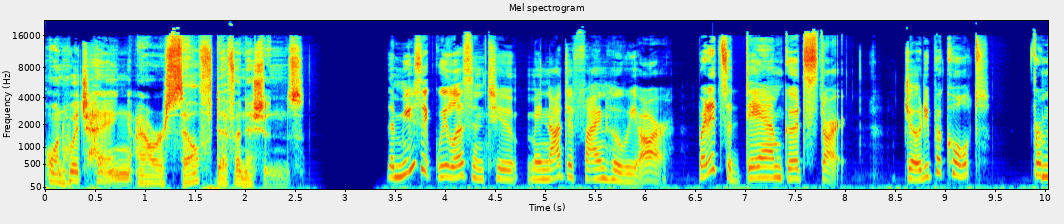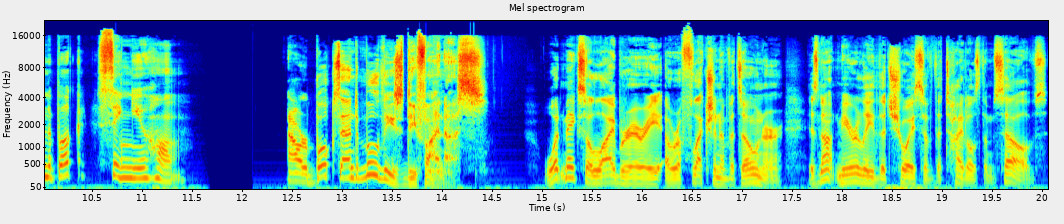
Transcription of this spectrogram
on which hang our self definitions? The music we listen to may not define who we are, but it's a damn good start. Jodi Picoult from the book Sing You Home. Our books and movies define us. What makes a library a reflection of its owner is not merely the choice of the titles themselves,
